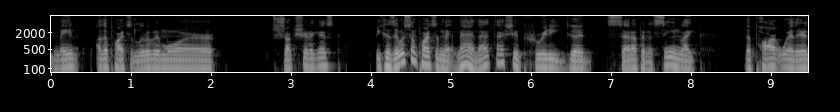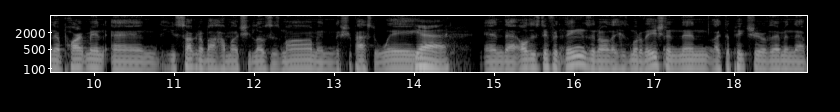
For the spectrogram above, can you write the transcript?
made other parts a little bit more structured, I guess, because there was some parts of man, man that's actually a pretty good setup in a scene. Like the part where they're in the apartment and he's talking about how much he loves his mom and she passed away, Yeah, and that all these different things and all like his motivation, and then like the picture of them in that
